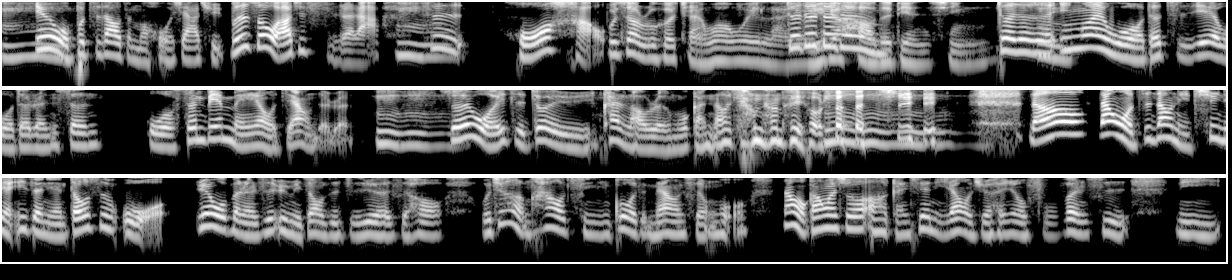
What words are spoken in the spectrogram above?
嗯，因为我不知道怎么活下去，不是说我要去死了啦，嗯，是活好，不知道如何展望未来，对对对对，好的典型，对对对，嗯，因为我的职业，我的人生。我身边没有这样的人，嗯嗯，所以我一直对于看老人，我感到相当的有乐趣。嗯、然后，当我知道你去年一整年都是我。因为我本来是玉米种植之月的时候，我就很好奇你过怎么样的生活。那我刚会说啊，感谢你让我觉得很有福分，是你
